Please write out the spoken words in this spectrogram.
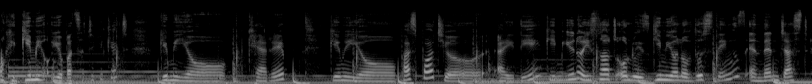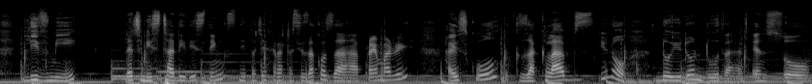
okay. Give me your birth certificate. Give me your career. Give me your passport, your ID. Give me. You know, it's not always give me all of those things and then just leave me let me study these things nipatie karatasi zako za primary high school za clubs you know no you don't do that and so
